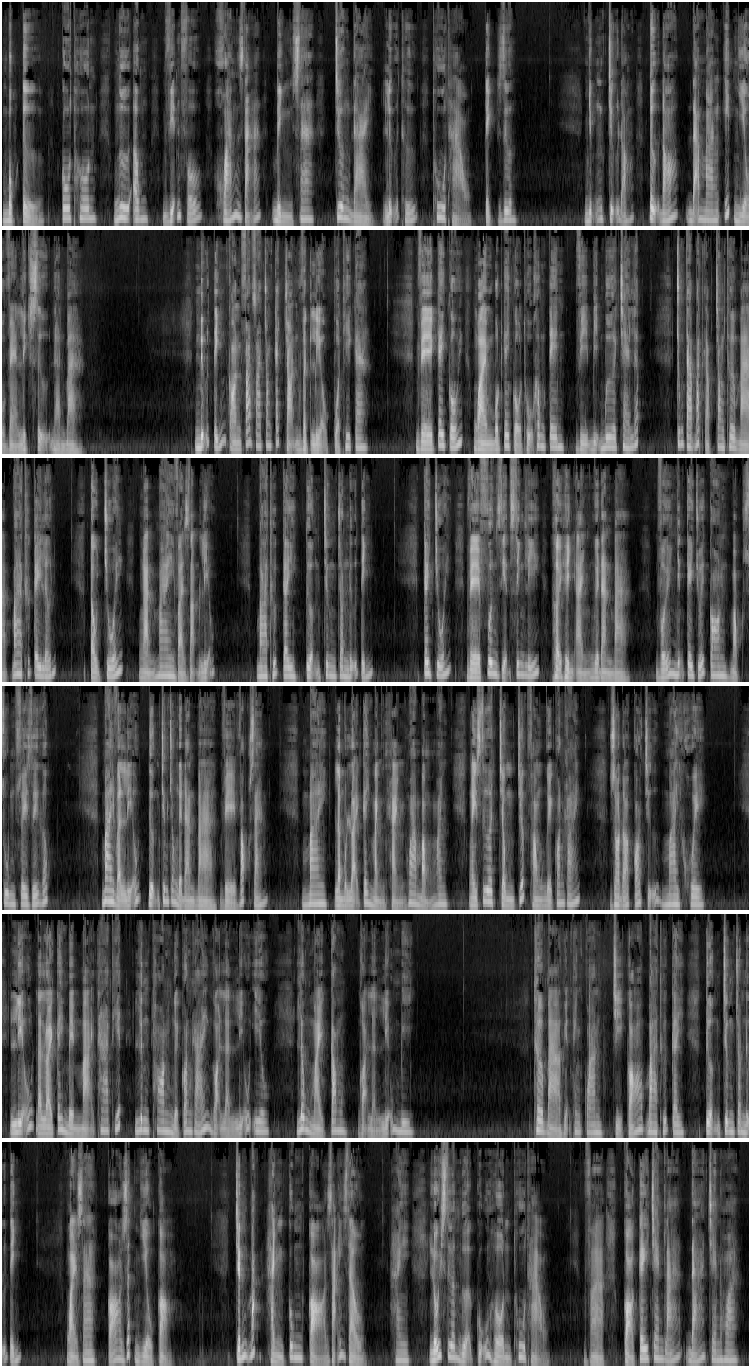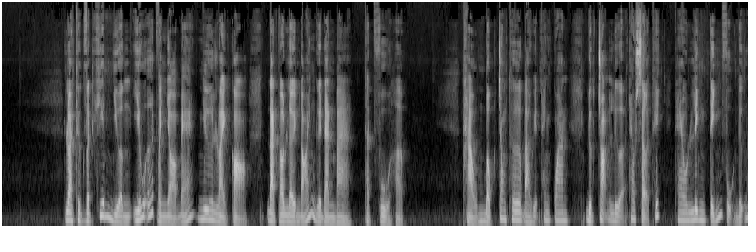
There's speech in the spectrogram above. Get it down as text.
Mục tử, cô thôn, ngư ông, viễn phố, khoáng giã, bình sa, trương đài, lữ thứ, thu thảo, tịch dương. Những chữ đó, tự đó đã mang ít nhiều vẻ lịch sự đàn bà. Nữ tính còn phát ra trong cách chọn vật liệu của thi ca. Về cây cối, ngoài một cây cổ thụ không tên vì bị mưa che lấp, chúng ta bắt gặp trong thơ bà ba thứ cây lớn, tàu chuối, ngàn mai và dặm liễu ba thứ cây tượng trưng cho nữ tính. Cây chuối về phương diện sinh lý gợi hình ảnh người đàn bà với những cây chuối con mọc sum xuê dưới gốc. Mai và liễu tượng trưng cho người đàn bà về vóc dáng. Mai là một loại cây mảnh khảnh hoa mỏng manh, ngày xưa trồng trước phòng người con gái, do đó có chữ mai khuê. Liễu là loài cây mềm mại tha thiết, lưng thon người con gái gọi là liễu yêu, lông mày cong gọi là liễu mi. Thơ bà huyện Thanh Quan chỉ có ba thứ cây tượng trưng cho nữ tính. Ngoài ra có rất nhiều cỏ. Chấn Bắc hành cung cỏ dãi dầu hay lối xưa ngựa cũ hồn thu thảo và cỏ cây chen lá, đá chen hoa loài thực vật khiêm nhường, yếu ớt và nhỏ bé như loài cỏ đặt vào lời nói người đàn bà thật phù hợp. Thảo mộc trong thơ bà huyện Thanh Quan được chọn lựa theo sở thích, theo linh tính phụ nữ.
